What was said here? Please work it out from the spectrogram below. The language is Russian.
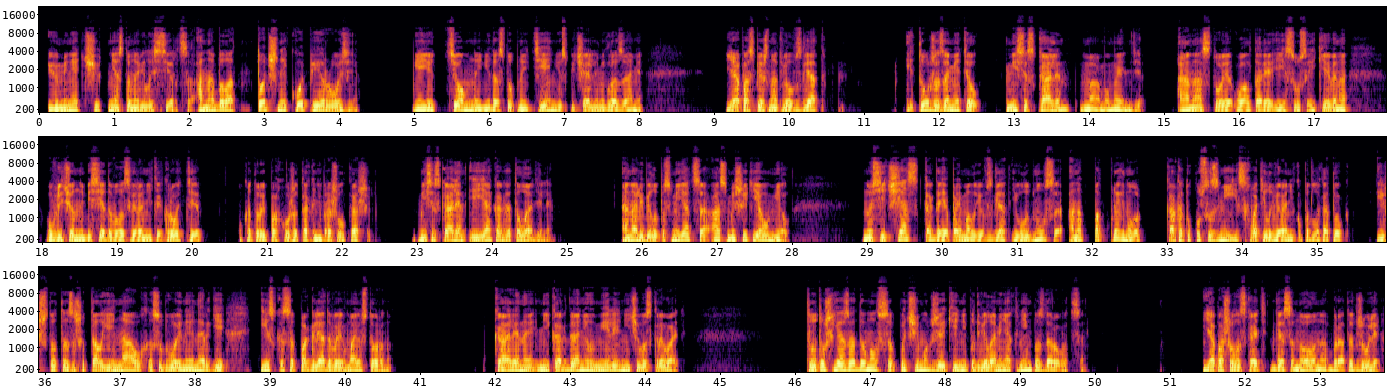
и у меня чуть не остановилось сердце. Она была точной копией Рози, ее темной, недоступной тенью с печальными глазами. Я поспешно отвел взгляд и тут же заметил миссис Каллен, маму Мэнди. Она, стоя у алтаря Иисуса и Кевина, увлеченно беседовала с Вероникой Кротти, у которой, похоже, так и не прошел кашель. Миссис Каллен и я когда-то ладили. Она любила посмеяться, а смешить я умел — но сейчас, когда я поймал ее взгляд и улыбнулся, она подпрыгнула, как от укуса змеи, схватила Веронику под локоток и что-то зашептал ей на ухо с удвоенной энергией, искоса поглядывая в мою сторону. Калины никогда не умели ничего скрывать. Тут уж я задумался, почему Джеки не подвела меня к ним поздороваться. Я пошел искать Десса Нолана, брата Джули,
